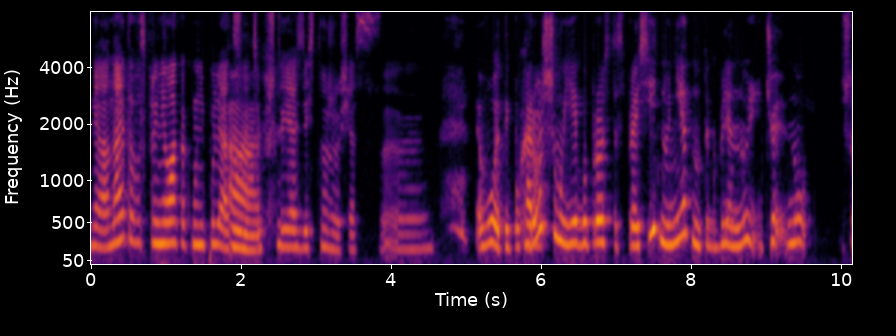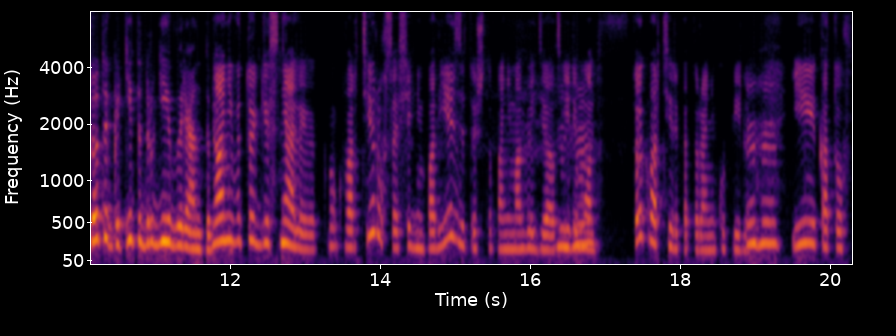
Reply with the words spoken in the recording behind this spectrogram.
Не, она это восприняла как манипуляцию, А, типа, что я здесь тоже сейчас... вот, и по-хорошему ей бы просто спросить: "Ну нет, ну так, блин, ну и чё, ну что ты, какие-то другие варианты". Но они в итоге сняли квартиру в соседнем подъезде, то есть чтобы они могли делать и Мгм. ремонт той квартире, которую они купили, Мгм. и котов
